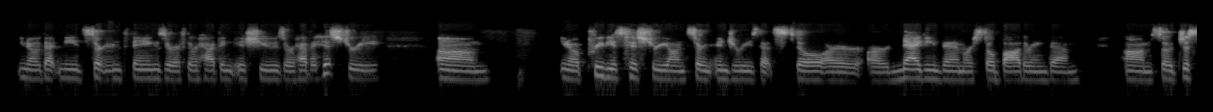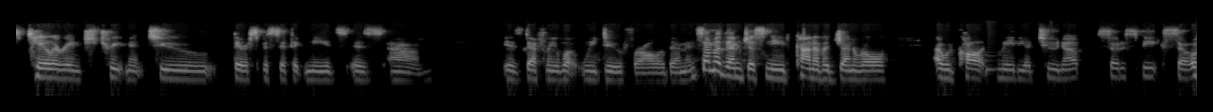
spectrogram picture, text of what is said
you know that need certain things or if they're having issues or have a history um, you know previous history on certain injuries that still are are nagging them or still bothering them um, so just tailoring treatment to their specific needs is um, is definitely what we do for all of them and some of them just need kind of a general I would call it maybe a tune up, so to speak. So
